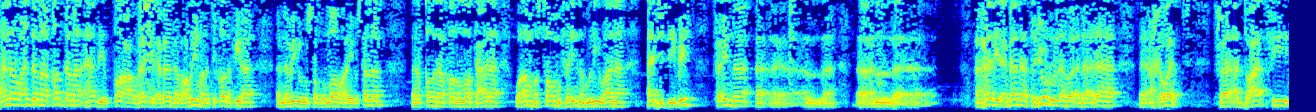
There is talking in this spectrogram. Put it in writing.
أنه عندما قدم هذه الطاعة وهذه العبادة العظيمة التي قال فيها النبي صلى الله عليه وسلم قال قال الله تعالى وأما الصوم فإنه لي وأنا أجزي به فإن ال ال هذه العبادة تجر له لها أخوات فالدعاء في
